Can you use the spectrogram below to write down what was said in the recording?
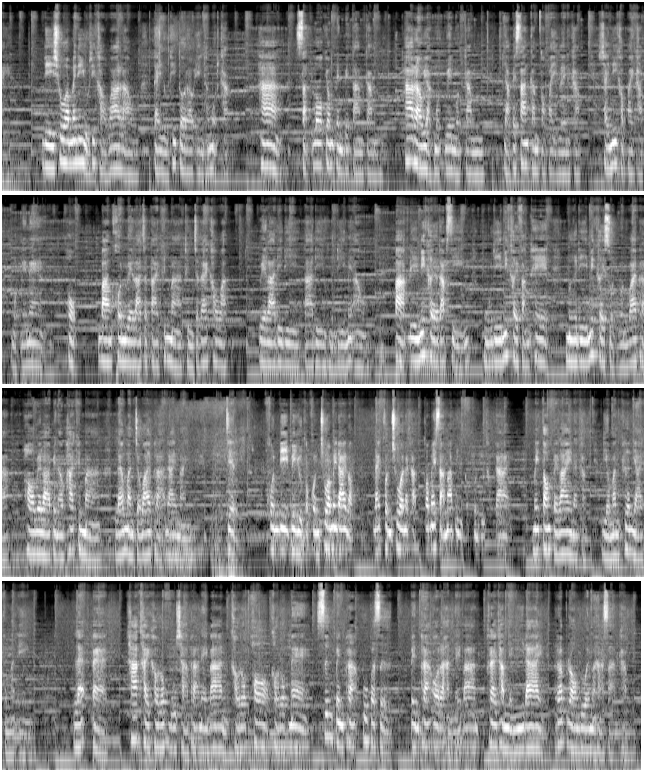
ดีชั่วไม่ได้อยู่ที่เขาว่าเรา แต่อยู่ที่ตัวเราเองทั้งหมดครับ 5. สัตว์โลกย่อมเป็นไปตามกรรม ถ้าเราอยากหมดเวรหมดกรรม อย่าไปสร้างกรรมต่อไปอีกเลยนะครับ ใช้หนี่เขาไปครับ หมดแน่ๆ 6. บางคนเวลาจะตายขึ้นมาถึงจะได้เข้าวัด เวลาดีๆ ตาดีหูดีไม่เอา ปากดีไม่เคยรับศีล หูดีไม่เคยฟังเทศ มือดีไม่เคยสวดมนต์ไหว้พระ พอเวลาเป็นอาพาธขึ้นมา แล้วมันจะไหว้พระได้ไหม 7. คนดีไปอยู่กับคนชั่วไม่ได้หรอก และคนชั่วนะครับ ก็ไม่สามารถไปอยู่กับคนดีเขาได้ ไม่ต้องไปไล่นะครับ เดี๋ยวมันเคลื่อนย้ายของมันเอง และ 8. ถ้าใครเคารพบูชาพระในบ้าน เคารพพ่อ เคารพแม่ ซึ่งเป็นพระผู้ประเสริฐ เป็นพระอรหันต์ในบ้าน ใครทำอย่างนี้ได้ รับรองรวยมหาศาลครับ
